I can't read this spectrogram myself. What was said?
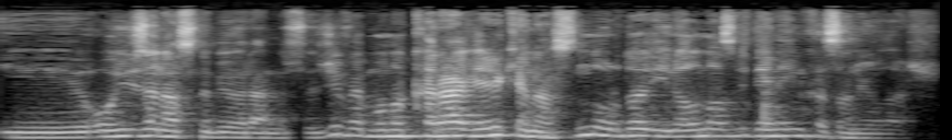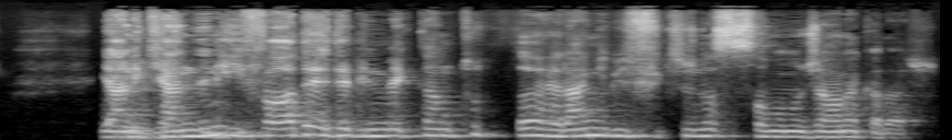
e, o yüzden aslında bir öğrenme süreci ve buna karar verirken aslında orada inanılmaz bir deneyim kazanıyorlar. Yani kendini ifade edebilmekten tut da herhangi bir fikri nasıl savunacağına kadar.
